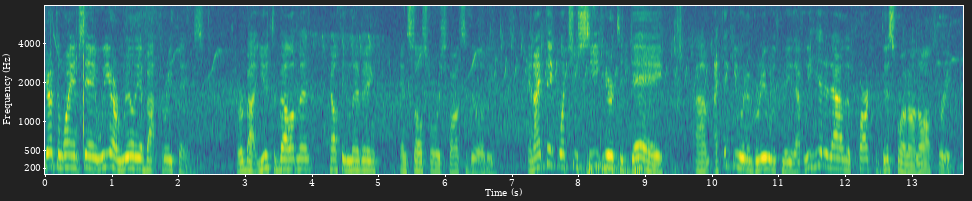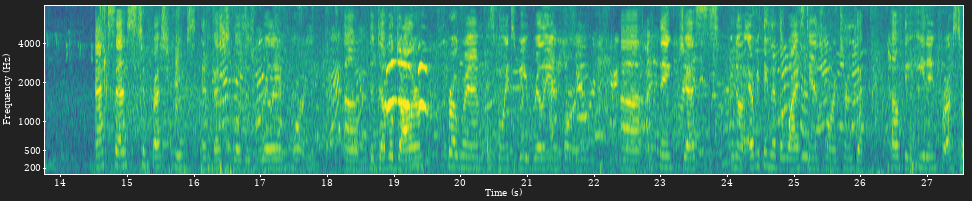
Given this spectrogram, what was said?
Here at the YMCA, we are really about three things. We're about youth development, healthy living, and social responsibility. And I think what you see here today, um, I think you would agree with me that we hit it out of the park with this one on all three. Access to fresh fruits and vegetables is really important. Um, the double dollar program is going to be really important. Uh, I think just, you know, everything that the Y stands for in terms of healthy eating for us to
